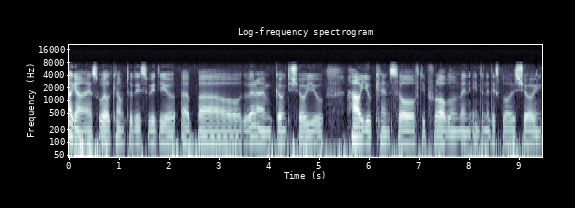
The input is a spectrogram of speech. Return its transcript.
Hi guys, welcome to this video about where I'm going to show you how you can solve the problem when Internet Explorer is showing.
